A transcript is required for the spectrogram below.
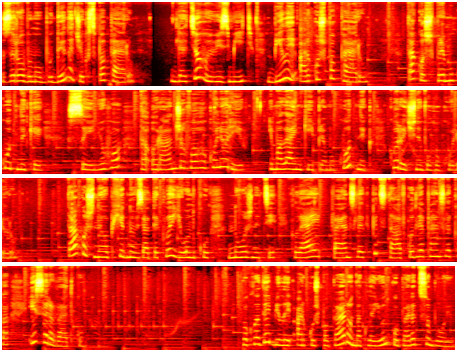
зробимо будиночок з паперу. Для цього візьміть білий аркуш паперу, також прямокутники синього та оранжевого кольорів і маленький прямокутник коричневого кольору. Також необхідно взяти клейонку, ножниці, клей, пензлик, підставку для пензлика і серветку. Поклади білий аркуш паперу на клейонку перед собою.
